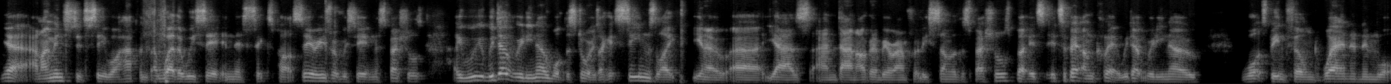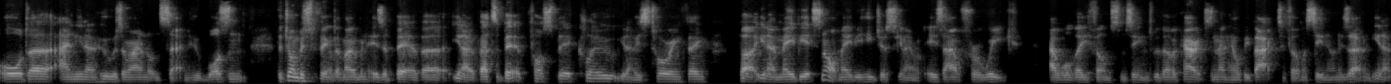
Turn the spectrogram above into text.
Yeah, and I'm interested to see what happens and whether we see it in this six-part series, whether we see it in the specials. Like, we, we don't really know what the story is. Like, it seems like you know uh, Yaz and Dan are going to be around for at least some of the specials, but it's it's a bit unclear. We don't really know what's been filmed when and in what order, and you know who was around on set and who wasn't. The John Bishop thing at the moment is a bit of a you know that's a bit of possibly a clue. You know his touring thing, but you know maybe it's not. Maybe he just you know is out for a week. And will they film some scenes with other characters, and then he'll be back to film a scene on his own? You know,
